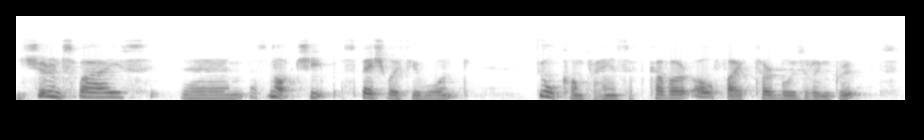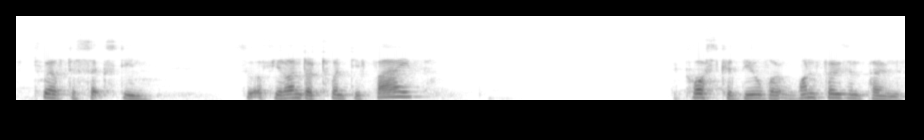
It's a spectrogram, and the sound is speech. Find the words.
Insurance wise, um, it's not cheap, especially if you want full comprehensive cover. All five turbos are in groups 12 to 16. So if you're under 25, the cost could be over £1,000. The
